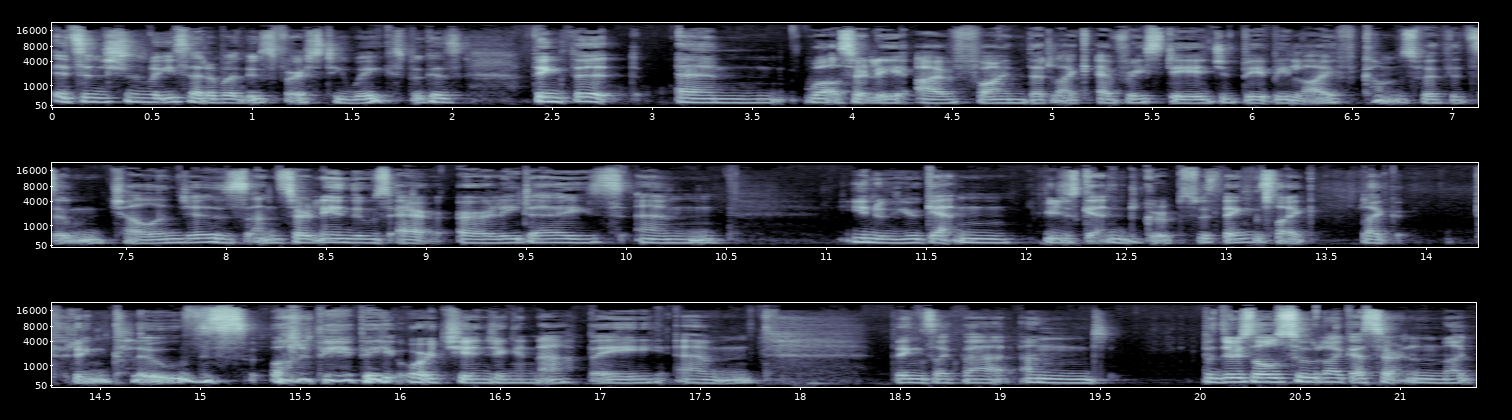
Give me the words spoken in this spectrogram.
it's interesting what you said about those first two weeks because I think that um well certainly I've found that like every stage of baby life comes with its own challenges and certainly in those early days um you know you're getting you're just getting to grips with things like like putting clothes on a baby or changing a nappy um things like that. And but there's also like a certain like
